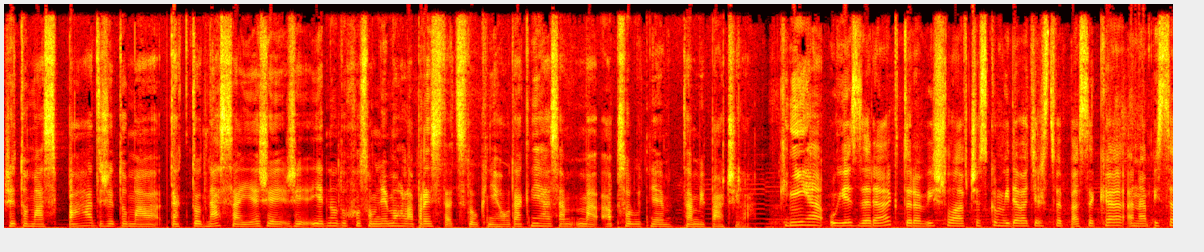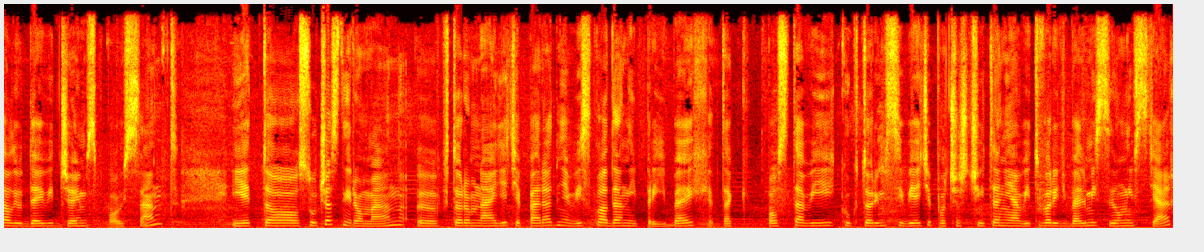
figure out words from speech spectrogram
že to má spád, že to má takto nasaje, že, že jednoducho som nemohla prestať s tou knihou. Tá kniha sa ma absolútne, sa mi páčila. Kniha U jezera, ktorá vyšla v českom vydavateľstve Paseka a napísal ju David James Poisant. Je to súčasný román, v ktorom nájdete parádne vyskladaný príbeh, tak postavy, ku ktorým si viete počas čítania vytvoriť veľmi silný vzťah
